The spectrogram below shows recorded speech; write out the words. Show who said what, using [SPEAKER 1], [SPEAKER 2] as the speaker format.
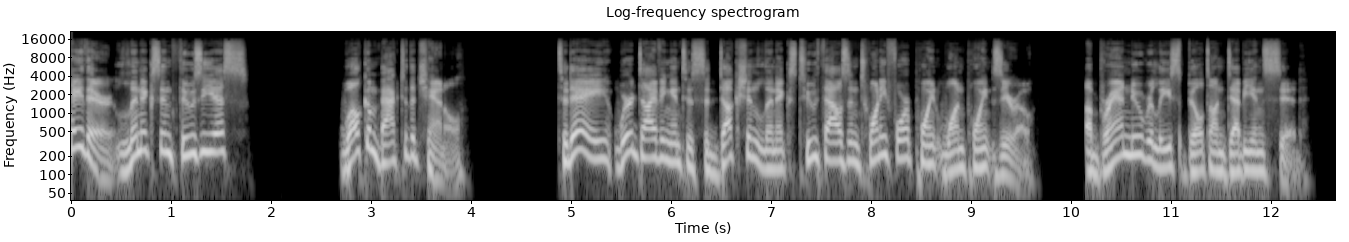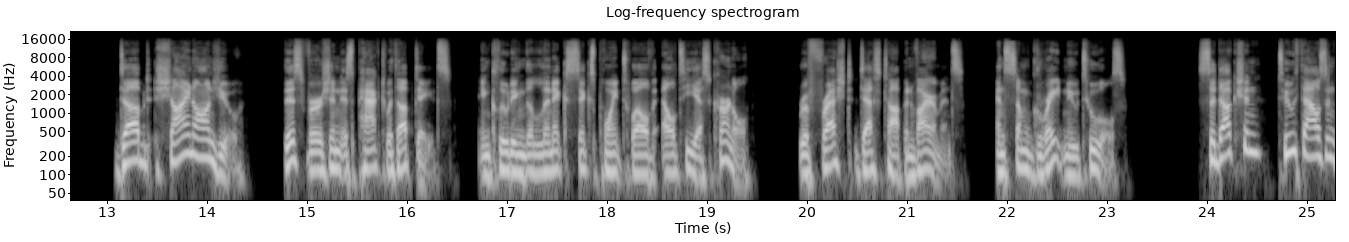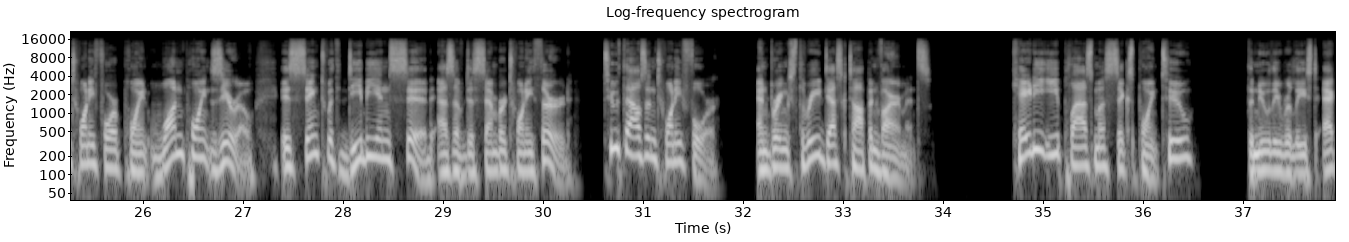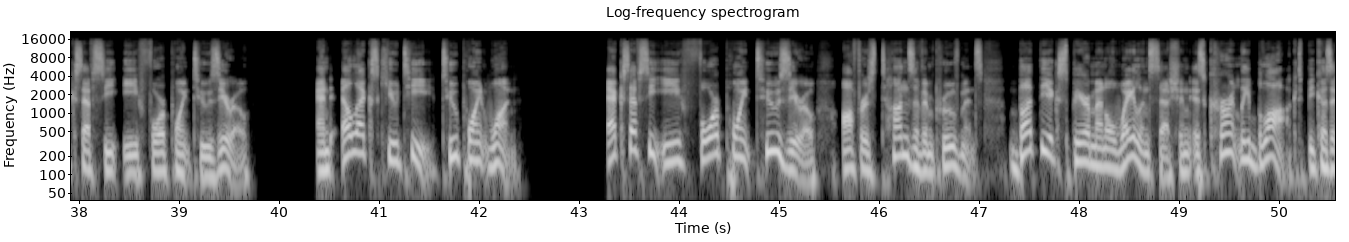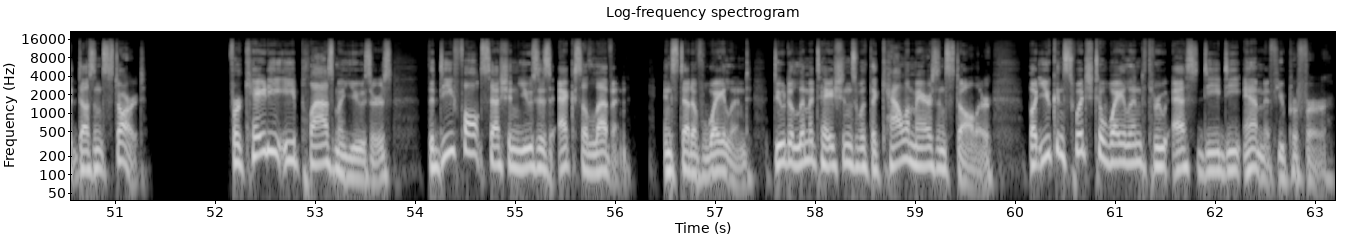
[SPEAKER 1] Hey there, Linux enthusiasts! Welcome back to the channel. Today, we're diving into Siduction Linux 2024.1.0, a brand new release built on Debian SID. Dubbed Shine On You, this version is packed with updates, including the Linux 6.12 LTS kernel, refreshed desktop environments, and some great new tools. Siduction 2024.1.0 is synced with Debian SID as of December 23, 2024, and brings three desktop environments. KDE Plasma 6.2, the newly released XFCE 4.20, and LXQT 2.1. XFCE 4.20 offers tons of improvements, but the experimental Wayland session is currently blocked because it doesn't start. For KDE Plasma users, the default session uses X11 instead of Wayland due to limitations with the Calamares installer, but you can switch to Wayland through SDDM if you prefer.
